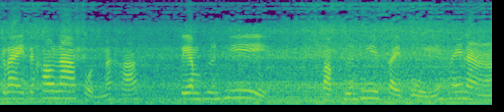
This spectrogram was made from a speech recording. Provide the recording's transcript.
ใกล้จะเข้าหน้าฝนนะคะ เตรียมพื้นที่ปรับพื้นที่ใส่ปุ๋ยให้น้ำ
